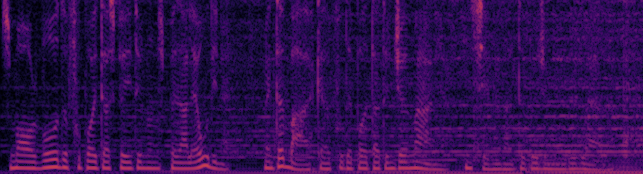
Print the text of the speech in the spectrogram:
Smallwood fu poi trasferito in un ospedale a Udine, mentre Barker fu deportato in Germania insieme ad altri prigionieri di guerra.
